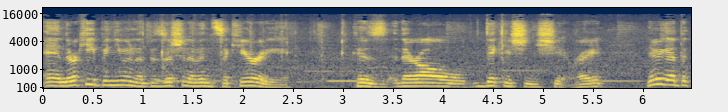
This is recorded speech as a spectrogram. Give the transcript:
and they're keeping you in a position of insecurity. Because they're all dickish and shit, right? Then we got the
